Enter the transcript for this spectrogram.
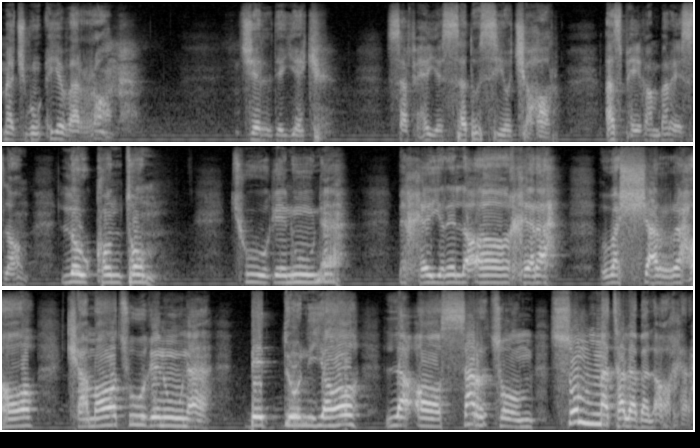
مجموعه ورام. جلد یک صفحه 134 از پیغمبر اسلام لو کنتم توقنونه به خیر الاخره و شرها کما توقنونه به دنیا لآسرتم ثم طلب الاخره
